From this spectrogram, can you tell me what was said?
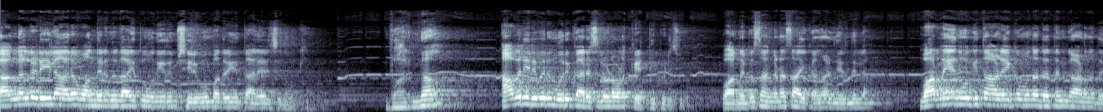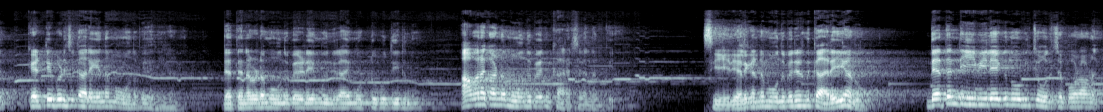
തങ്ങളുടെ ഇടയിൽ ആരോ വന്നിരുന്നതായി തോന്നിയതും ശിരുവും ഭദ്രയും തലയിച്ച് നോക്കി. വർണ അവരിരുവരും ഒരു കരച്ചിലോടെ അവളെ കെട്ടിപ്പിടിച്ചു. വർണയ്ക്ക് സങ്കടം സഹിക്കാൻ കഴിഞ്ഞിരുന്നില്ല. വർണയെ നോക്കി താഴേക്ക് വന്ന ദത്തൻ കാണുന്നത് കെട്ടിപ്പിടിച്ച് കരയുന്ന മൂന്ന് പേരെയാണ്. ദത്തൻ അവരുടെ മൂന്ന് പേരുടെയും മുന്നിലായി മുട്ടുകുത്തിയിരുന്നു. അവനെ കണ്ട് മൂന്ന് പേരും കരച്ചിൽ നിർത്തി. സീരിയൽ കണ്ട് മൂന്ന് പേരിരുന്ന് കരയുകയാണോ? ദത്തൻ ടി വിയിലേക്ക് നോക്കി ചോദിച്ചപ്പോഴാണ്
